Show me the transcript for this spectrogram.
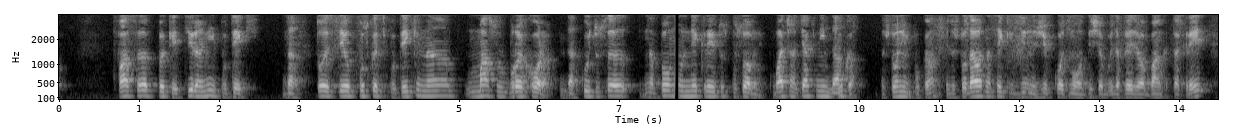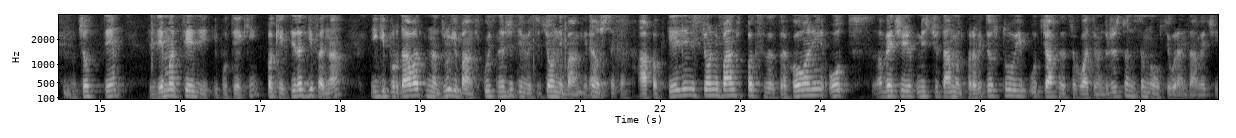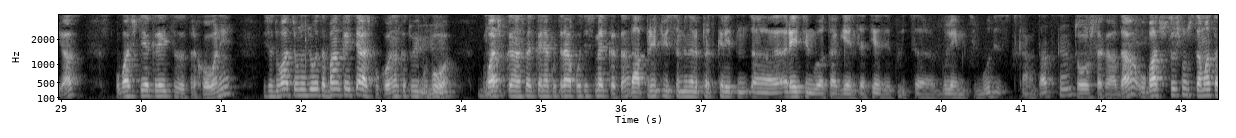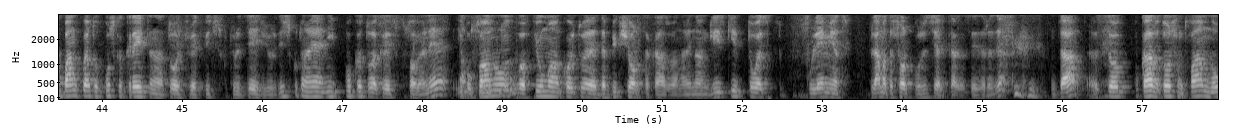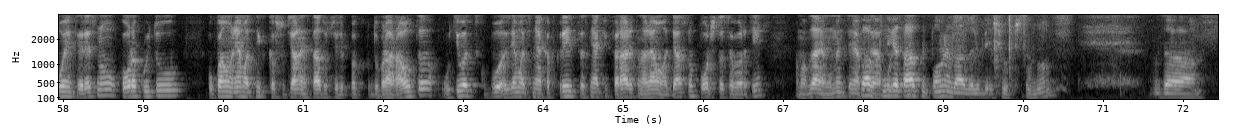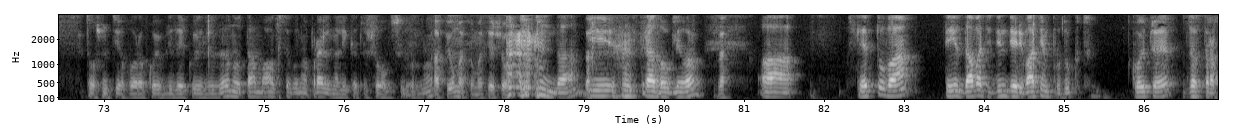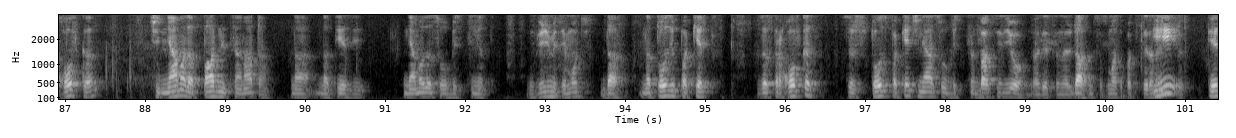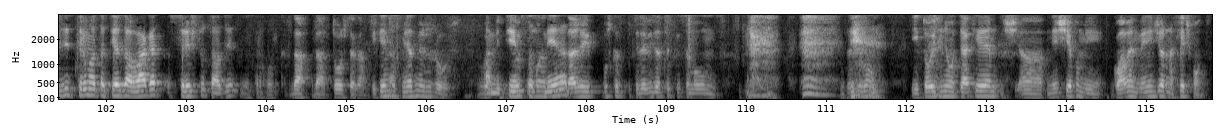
Това са пакетирани ипотеки. Да, Тоест те отпускат ипотеки на масов брой хора, Да. които са напълно некредитоспособни. Обаче на тях не им Да. пука. Защо не им пука? И защо дават на всеки един жив, който може да диша и да влезе в банката кредит? Защото те вземат тези ипотеки, пакетират ги в една и ги продават на други банки, които се наричат инвестиционни банки. точно така. А пък тези инвестиционни банки пък са застраховани от, вече мисля, че там от правителство и от частни застрахователни дружества, не съм много сигурен там вече и аз. Обаче тези кредити са застраховани и следователно другата банка и тя е спокойна, като ги купува. Обаче в крайна сметка някой трябва да плати сметката. Да, преди и са минали през кредит- рейтинговата агенция, тези, които са големите Moody's и така нататък. Точно така, да. Обаче всъщност самата банка, която отпуска кредита на този човек, физическото лице или юридическото, нали, ни пука това кредитоспособен ли е. И Абсолютно. буквално във филма, който е The Big Short се казва нали, на английски, т.е. големият голямата шорт позиция, или как да се изразя. да, се показва точно това. Много е интересно. Хора, които буквално нямат никакъв социален статус или пък добра работа, отиват, купуват, вземат с някакъв кредит, с някакви ферарита наляво надясно, почта се върти, ама в даден момент се някой Това в да книгата аз не помня да, дали беше описано за точно тия хора, кой влиза и кой излиза, но там малко са го направили, нали, като шоу, сигурно. А филма, филма си е шоу. да, и трябва да го гледам. да. А, след това те издават един дериватен продукт, който е застраховка, че няма да падне цената на, на тези, няма да се обесценят. Недвижимите имоти. Да, на този пакет. Застраховка с- срещу този пакет, че няма да се обесцени. Това CDO, на деца нарича Да. с самата пакетирана. И тези тримата те залагат срещу тази застраховка. Да, да, точно така. И те им се смеят между другото. В- Ами те им се смеят. Даже ги пускат по телевизията какви са малумници. За шегувам. И той един от тях е а, не шефа ми, главен менеджер на хедж фонд.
